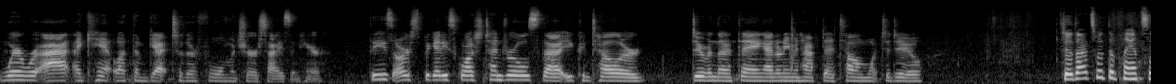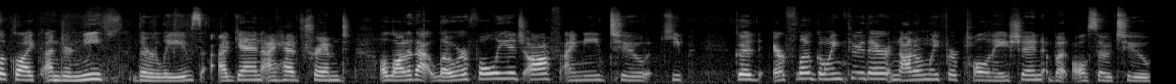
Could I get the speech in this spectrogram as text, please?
where we're at. I can't let them get to their full mature size in here. These are spaghetti squash tendrils that you can tell are doing their thing. I don't even have to tell them what to do. So that's what the plants look like underneath their leaves. Again, I have trimmed a lot of that lower foliage off. I need to keep good airflow going through there, not only for pollination, but also to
